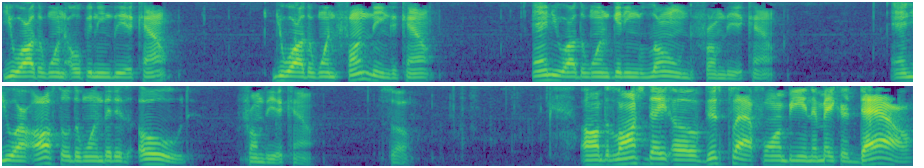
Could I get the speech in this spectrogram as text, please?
you are the one opening the account, you are the one funding account, and you are the one getting loaned from the account. And you are also the one that is owed from the account. So, um, the launch date of this platform being the Maker DAO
